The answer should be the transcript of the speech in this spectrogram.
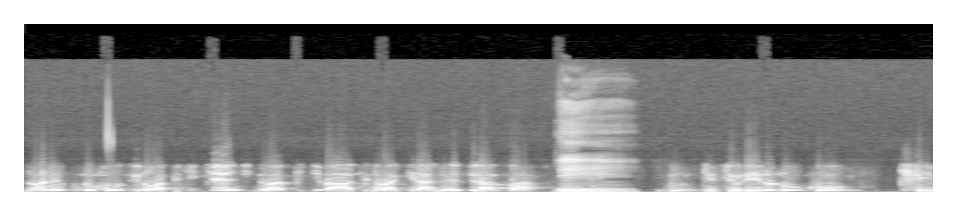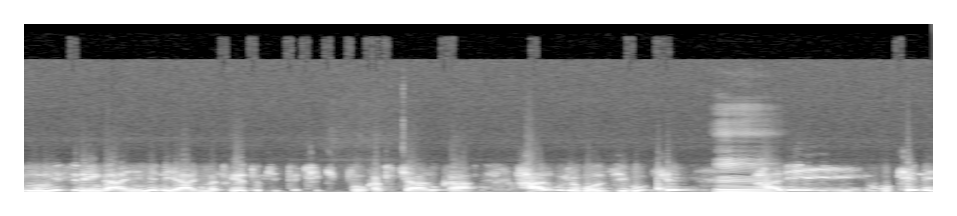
none uno munsi no wapiga ikenshi no wapiga ibati no bagira ni we zirava Eh, Mm, ivyo rero nuko ke- mu minsi irenganye nyene ya nyuma twebwe tuki- tukikivuka tucaruka hari ubuyobozi buke Mm. hari ubukene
